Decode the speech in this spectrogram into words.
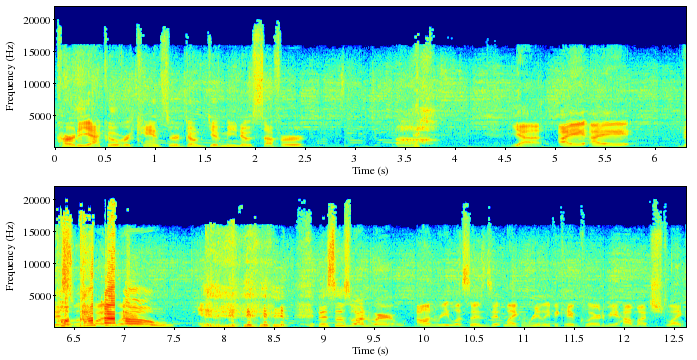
Cardiac over cancer, don't give me no suffer. Ugh. Yeah, I I this was one where Pow! this is one where on re-listens it like really became clear to me how much like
